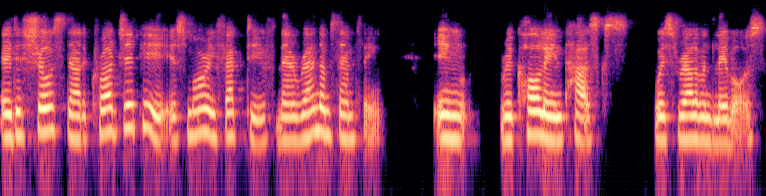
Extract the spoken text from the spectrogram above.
it shows that CrowdGP is more effective than random sampling in recalling tasks with relevant labels.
